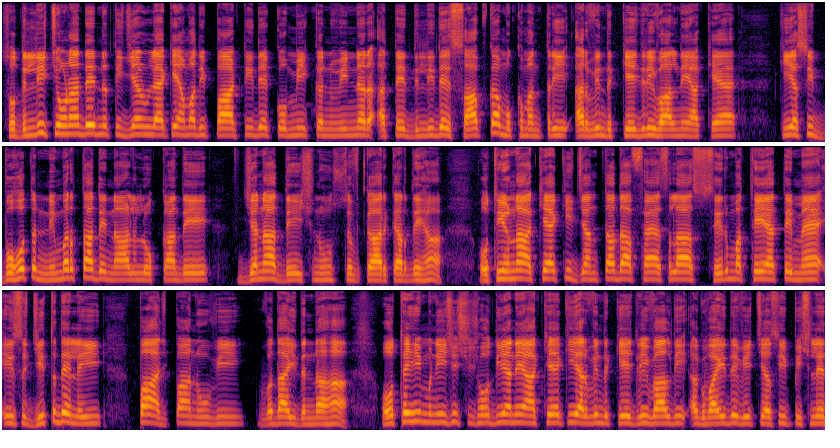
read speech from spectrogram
ਸੋ ਦਿੱਲੀ ਚੋਣਾਂ ਦੇ ਨਤੀਜਿਆਂ ਨੂੰ ਲੈ ਕੇ ਆਮ ਆਦਮੀ ਪਾਰਟੀ ਦੇ ਕੌਮੀ ਕਨਵੀਨਰ ਅਤੇ ਦਿੱਲੀ ਦੇ ਸਾਬਕਾ ਮੁੱਖ ਮੰਤਰੀ ਅਰਵਿੰਦ ਕੇਜਰੀਵਾਲ ਨੇ ਆਖਿਆ ਕਿ ਅਸੀਂ ਬਹੁਤ ਨਿਮਰਤਾ ਦੇ ਨਾਲ ਲੋਕਾਂ ਦੇ ਜਨਾਦੇਸ਼ ਨੂੰ ਸਵੀਕਾਰ ਕਰਦੇ ਹਾਂ। ਉੱਥੇ ਉਹਨਾਂ ਆਖਿਆ ਕਿ ਜਨਤਾ ਦਾ ਫੈਸਲਾ ਸਿਰ ਮੱਥੇ ਹੈ ਤੇ ਮੈਂ ਇਸ ਜਿੱਤ ਦੇ ਲਈ ਭਾਜਪਾ ਨੂੰ ਵੀ ਵਧਾਈ ਦਿੰਦਾ ਹਾਂ ਉੱਥੇ ਹੀ ਮਨੀਸ਼ ਸਿਸੋਦੀਆ ਨੇ ਆਖਿਆ ਕਿ ਅਰਵਿੰਦ ਕੇਜਰੀਵਾਲ ਦੀ ਅਗਵਾਈ ਦੇ ਵਿੱਚ ਅਸੀਂ ਪਿਛਲੇ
